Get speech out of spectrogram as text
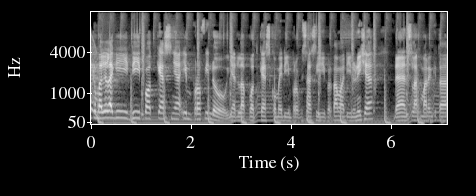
kembali lagi di podcastnya Improvindo. Ini adalah podcast komedi improvisasi pertama di Indonesia. Dan setelah kemarin kita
